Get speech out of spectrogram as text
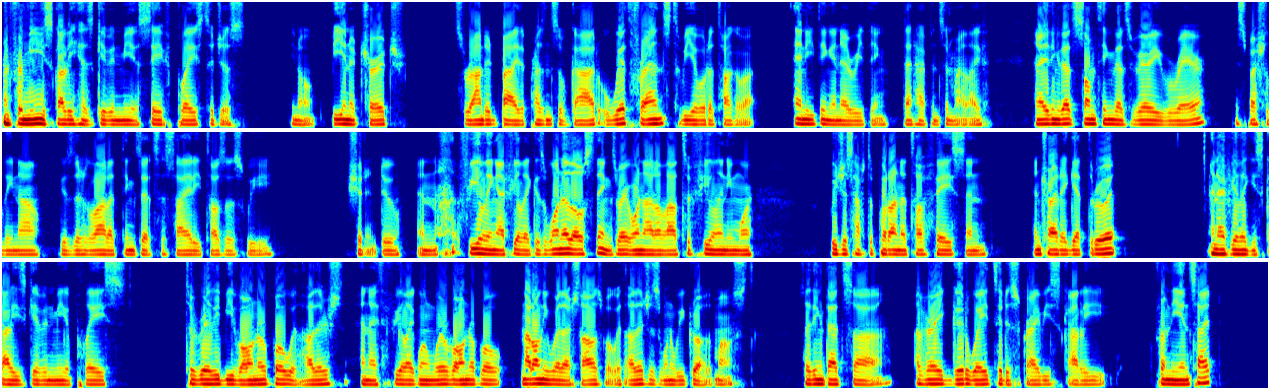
And for me, Iskali has given me a safe place to just, you know, be in a church surrounded by the presence of God with friends to be able to talk about anything and everything that happens in my life. And I think that's something that's very rare, especially now, because there's a lot of things that society tells us we shouldn't do. And feeling, I feel like, is one of those things, right? We're not allowed to feel anymore. We just have to put on a tough face and and try to get through it. And I feel like Iskali's given me a place to really be vulnerable with others. And I feel like when we're vulnerable, not only with ourselves but with others, is when we grow the most. So I think that's uh, a very good way to describe Iskali from the inside.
